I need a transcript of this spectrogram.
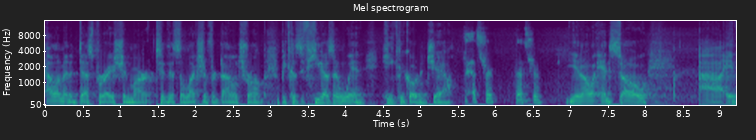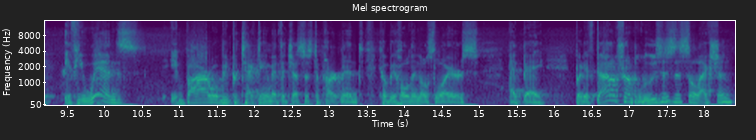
element of desperation mark to this election for Donald Trump because if he doesn't win, he could go to jail. That's true. That's true. You know, and so uh, if if he wins, Barr will be protecting him at the Justice Department. He'll be holding those lawyers at bay. But if Donald Trump loses this election,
